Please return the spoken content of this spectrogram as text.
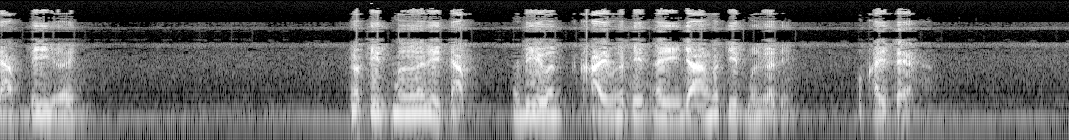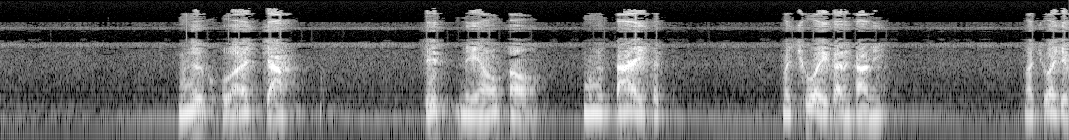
จับดีเลยแล้วติดมือดิจับดีมันไข่มันก็ติดไอ้ยางก็ติดมือดิพราะไข่แตกมือขวาจับ ติดเหนียวเขามือใต้จะมาช่วยกันคราวนี้ มาช่วยจะ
